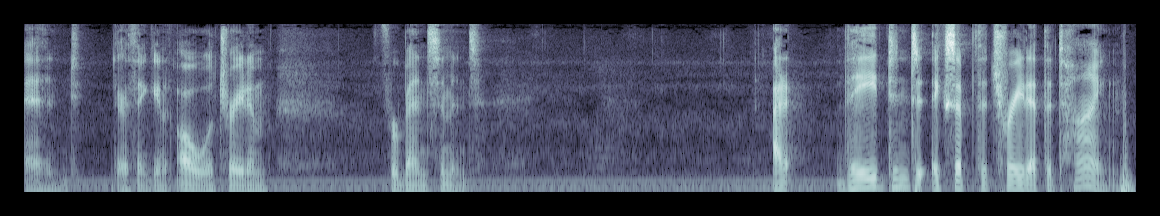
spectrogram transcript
And they're thinking, oh, we'll trade him for Ben Simmons. I, they didn't accept the trade at the time.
